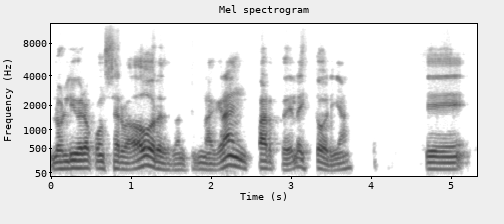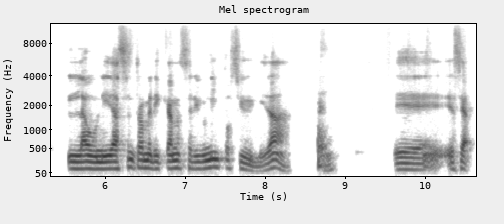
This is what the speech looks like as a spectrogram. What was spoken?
los conservadores durante una gran parte de la historia, eh, la unidad centroamericana sería una imposibilidad. Eh, o sea,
